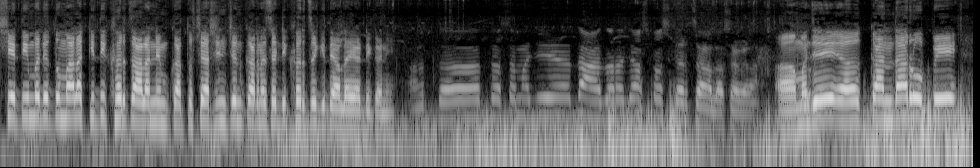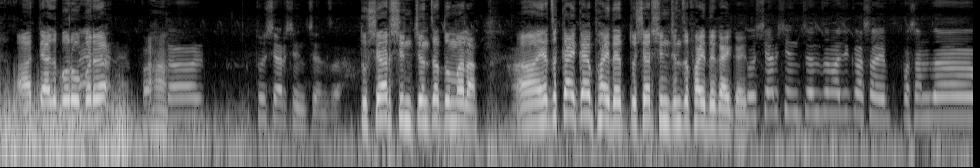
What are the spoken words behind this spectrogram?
शेतीमध्ये तुम्हाला किती खर्च आला नेमका? तुषार सिंचन करण्यासाठी खर्च किती आला या ठिकाणी? आता तसं म्हणजे दहा हजाराच्या आसपास खर्च आला सगळा. अ, म्हणजे अ, कांदा रोपे अ, त्याचबरोबर नाही, नाही, हा. फक्त तुषार सिंचनचा. तुषार सिंचनचा तुम्हाला. अ, ह्याचा काय काय फायदा आहे? तुषार सिंचनचा फायदा काय काय? तुषार सिंचनचं म्हणजे कसं आहे? प- समजा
